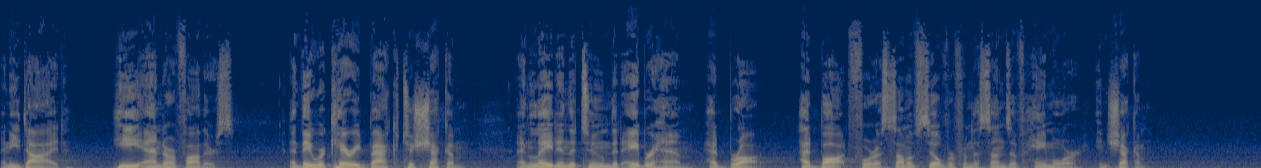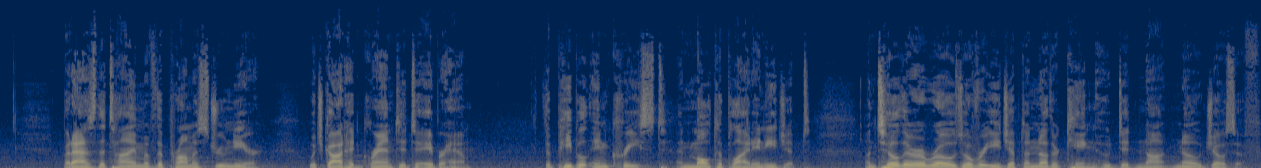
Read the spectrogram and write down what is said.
and he died, he and our fathers. And they were carried back to Shechem and laid in the tomb that Abraham had brought, had bought for a sum of silver from the sons of Hamor in Shechem. But as the time of the promise drew near, which God had granted to Abraham, the people increased and multiplied in Egypt, until there arose over Egypt another king who did not know Joseph.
